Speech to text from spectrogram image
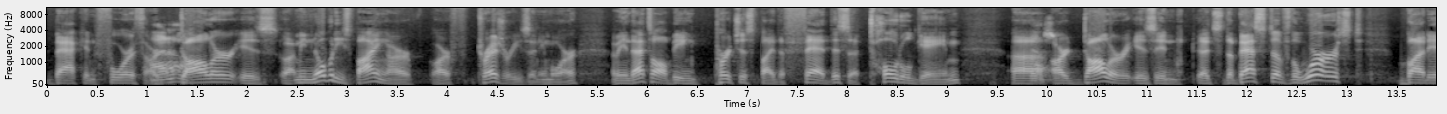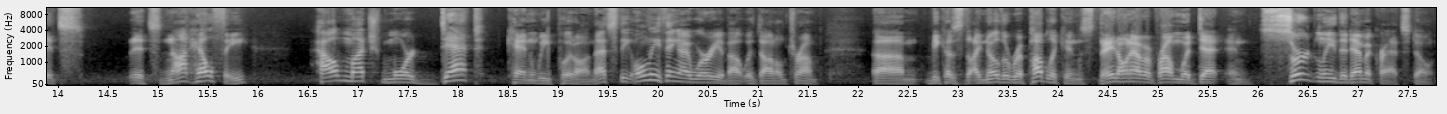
back and forth. Our dollar is, I mean, nobody's buying our, our treasuries anymore. I mean, that's all being purchased by the Fed. This is a total game. Uh, yes. Our dollar is in, it's the best of the worst, but it's, it's not healthy. How much more debt can we put on? That's the only thing I worry about with Donald Trump. Um, because I know the Republicans, they don't have a problem with debt, and certainly the Democrats don't.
